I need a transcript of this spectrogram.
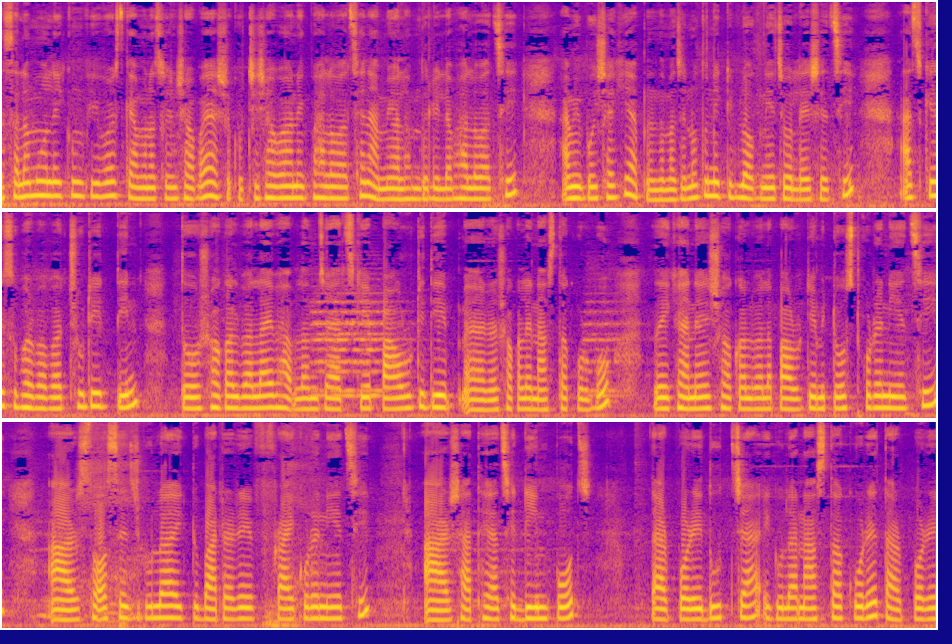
আসসালামু আলাইকুম ফিভার্স কেমন আছেন সবাই? আশা করছি সবাই অনেক ভালো আছেন। আমি আলহামদুলিল্লাহ ভালো আছি। আমি বৈশাখী, আপনাদের মাঝে নতুন একটি ব্লগ নিয়ে চলে এসেছি। আজকে সুপার বাবার ছুটির দিন, তো সকালবেলায় ভাবলাম যে আজকে পাউরুটি দিয়ে সকালে নাস্তা করব। তো এখানে সকালবেলা পাউরুটি আমি টোস্ট করে নিয়েছি, আর সসেজগুলা একটু বাটারে ফ্রাই করে নিয়েছি, আর সাথে আছে ডিম পোচ। তারপরে দুধ চা, এগুলা নাস্তা করে তারপরে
